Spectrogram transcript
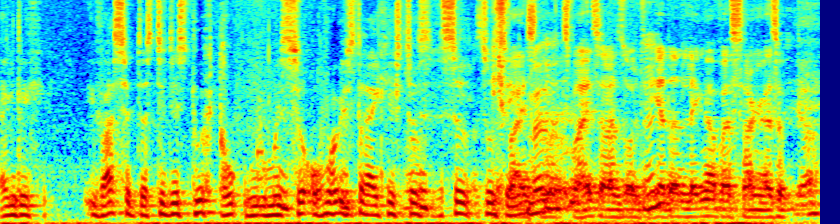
eigentlich ich weiß nicht, dass die das durchdrucken, um es so oberösterreichisch zu, zu, zu ich sehen. Ich weiß nur zwei Sachen, sollte er dann länger was sagen. Also ja.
